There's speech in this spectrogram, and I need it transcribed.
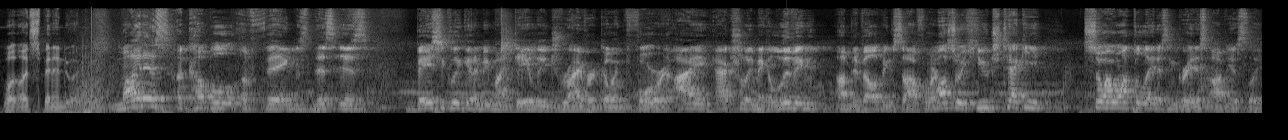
Well, let's spin into it. Minus a couple of things, this is basically gonna be my daily driver going forward. I actually make a living um, developing software. I'm also a huge techie, so I want the latest and greatest, obviously.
